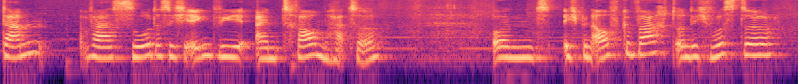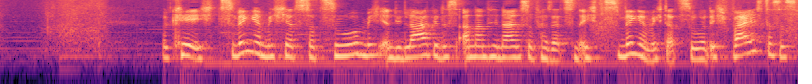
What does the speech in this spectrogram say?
dann war es so, dass ich irgendwie einen Traum hatte. Und ich bin aufgewacht und ich wusste, okay, ich zwinge mich jetzt dazu, mich in die Lage des anderen hineinzuversetzen. Ich zwinge mich dazu. Und ich weiß, dass es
